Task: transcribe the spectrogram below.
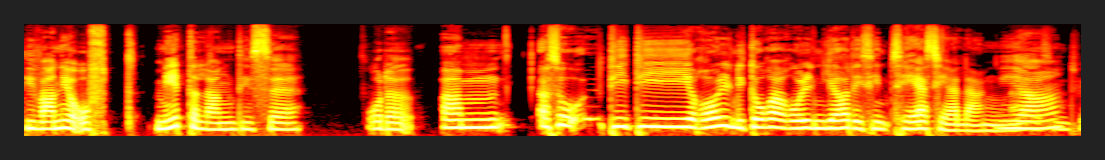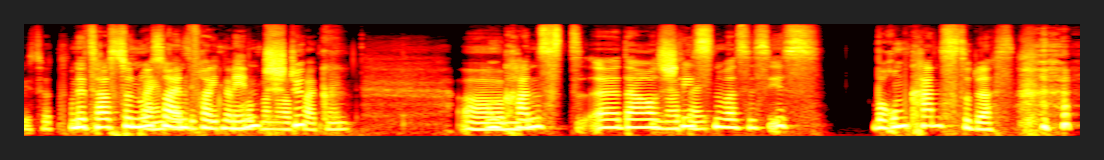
die waren ja oft meterlang, diese, oder ähm, also die, die Rollen, die Dora-Rollen, ja, die sind sehr, sehr lang. Ne? Ja. So und jetzt hast du nur so ein Fragmentstück Fragment. und ähm, kannst äh, daraus schließen, was es ist. Warum kannst du das?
